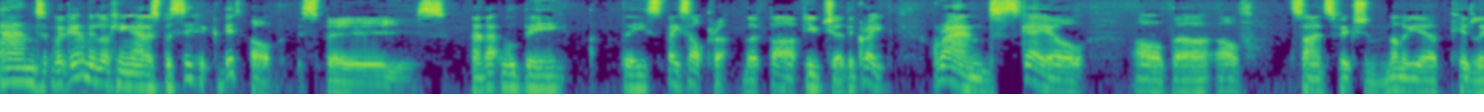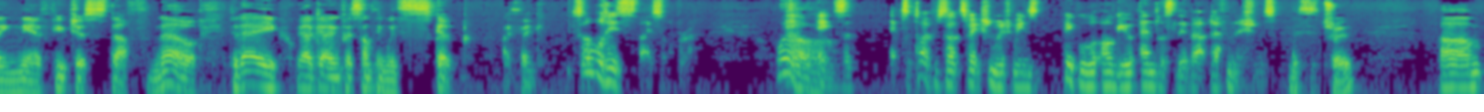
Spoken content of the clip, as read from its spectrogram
And we're going to be looking at a specific bit of space, and that will be the space opera, the far future, the great grand scale of uh, of science fiction. None of your piddling near future stuff. No, today we are going for something with scope. I think. So, what is space opera? Well, It- it's a it's a type of science fiction which means people will argue endlessly about definitions. this is true. Um,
